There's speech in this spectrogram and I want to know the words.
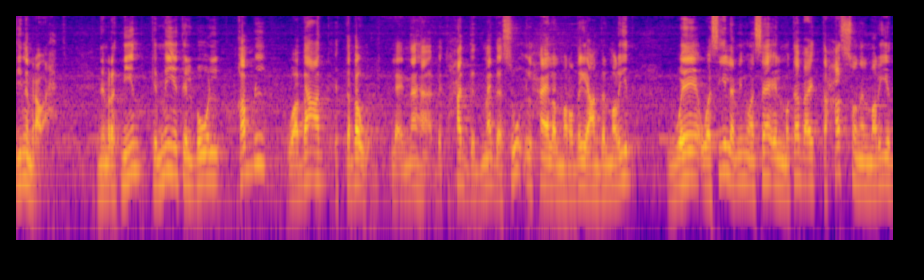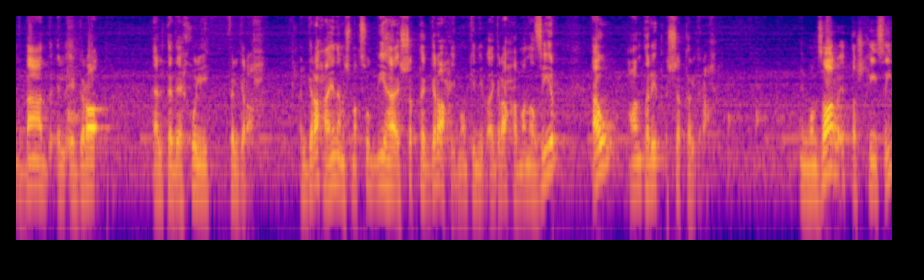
دي نمرة واحد. نمرة اتنين كمية البول قبل وبعد التبول لأنها بتحدد مدى سوء الحالة المرضية عند المريض ووسيلة من وسائل متابعة تحسن المريض بعد الإجراء التداخلي في الجراحة. الجراحة هنا مش مقصود بيها الشق الجراحي ممكن يبقى جراحة مناظير أو عن طريق الشق الجراحي. المنظار التشخيصي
